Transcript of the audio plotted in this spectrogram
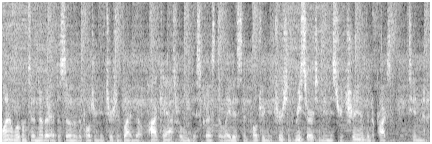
Everyone, and welcome to another episode of the Poultry Nutrition Black Belt Podcast, where we discuss the latest in poultry nutrition research and industry trends in approximately 10 minutes.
